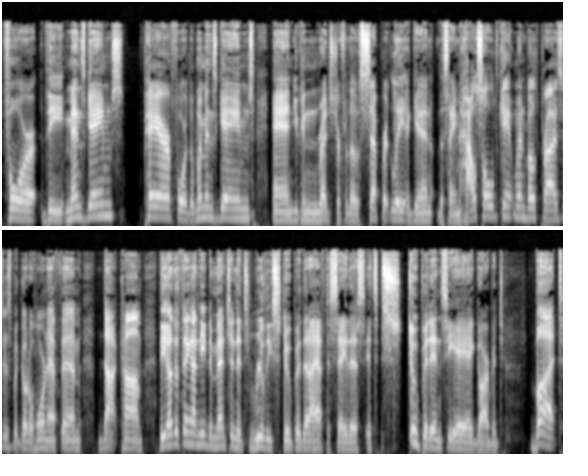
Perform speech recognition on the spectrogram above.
for the men's games, pair for the women's games, and you can register for those separately. Again, the same household can't win both prizes, but go to hornfm.com. The other thing I need to mention, it's really stupid that I have to say this. It's stupid NCAA garbage. But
